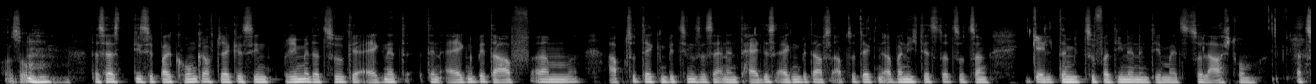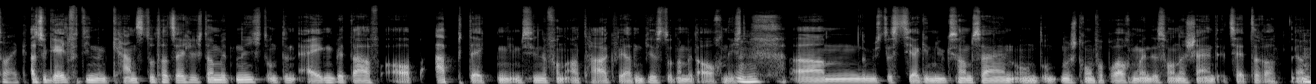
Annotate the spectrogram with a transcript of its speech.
Also mhm. Das heißt, diese Balkonkraftwerke sind primär dazu geeignet, den Eigenbedarf ähm, abzudecken, beziehungsweise einen Teil des Eigenbedarfs abzudecken, aber nicht jetzt dort sozusagen Geld damit zu verdienen, indem man jetzt Solarstrom erzeugt. Also Geld verdienen kannst du tatsächlich damit nicht und den Eigenbedarf abdecken im Sinne von autark werden wirst du damit auch nicht. Mhm. Ähm, du müsstest sehr genügsam sein und, und nur Strom verbrauchen, wenn die Sonne scheint, etc. Ja. Mhm.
